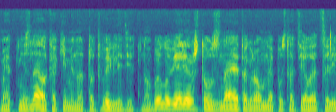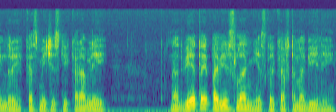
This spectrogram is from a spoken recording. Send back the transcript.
Мэт не знал, как именно тот выглядит, но был уверен, что узнает огромные пустотелые цилиндры космических кораблей. Над бетой повисло несколько автомобилей.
